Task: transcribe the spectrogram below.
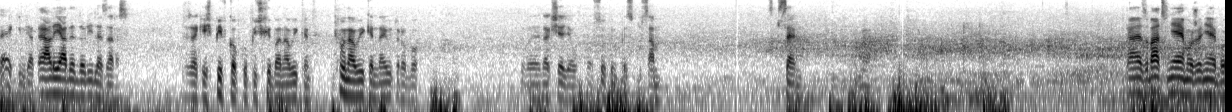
Takim ale jadę do Lille zaraz. Muszę jakieś piwko kupić chyba na weekend. Tu na weekend, na jutro, bo będę tak siedział po suchym pysku sam. Z psem. No. Ale zobacz, nie, może nie, bo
